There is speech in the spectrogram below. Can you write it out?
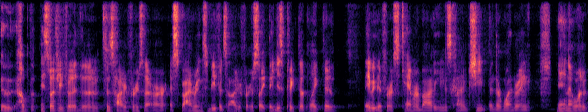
it help, especially for the photographers that are aspiring to be photographers. Like they just picked up like the maybe their first camera body and it's kind of cheap, and they're wondering, man, I want to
